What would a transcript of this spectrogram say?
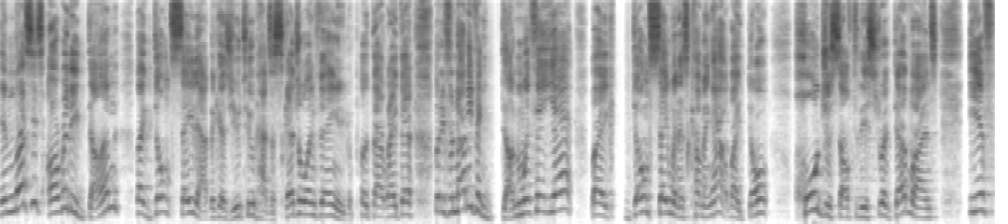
Unless it's already done, like don't say that because YouTube has a scheduling thing and you can put that right there. But if you're not even done with it yet, like don't say when it's coming out. Like don't hold yourself to these strict deadlines if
